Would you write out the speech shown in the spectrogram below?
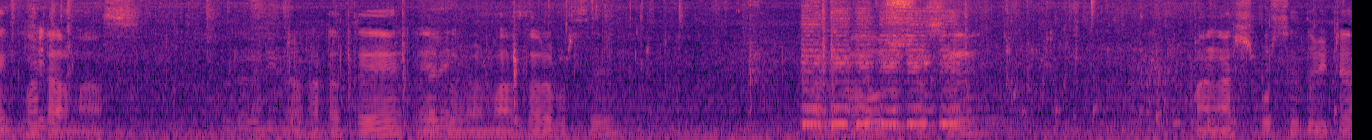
এক ভাটার মাছ। একটা ভাটাতে এই মাছ ধরা পড়ছে। আছে। পাঙাশ পড়ছে দুইটা।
